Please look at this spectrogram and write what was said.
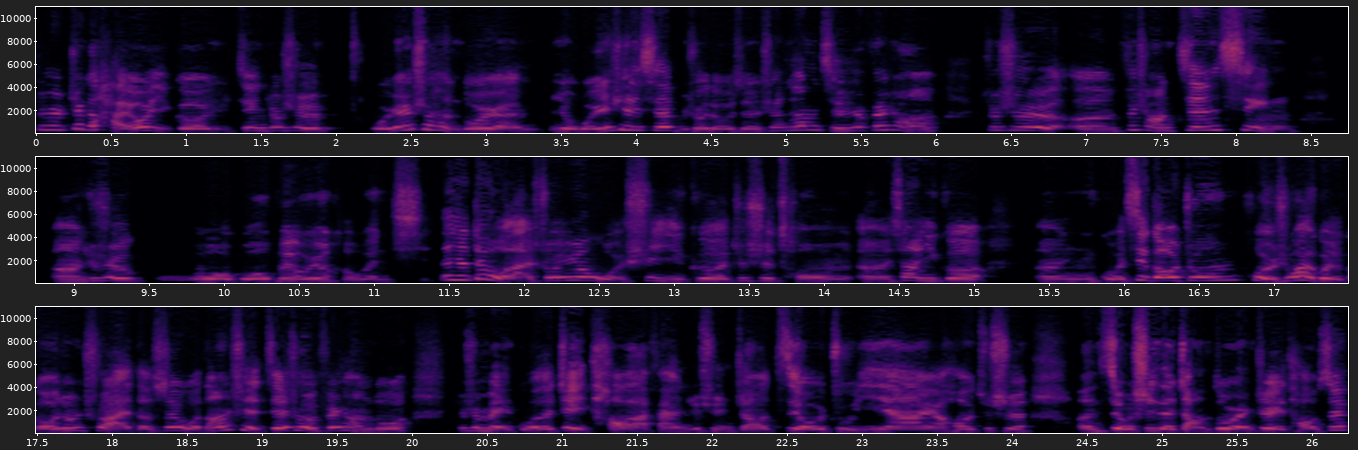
就是这个还有一个语境，就是我认识很多人，有我认识一些，比如说留学生，他们其实非常就是嗯非常坚信，嗯就是我国没有任何问题。但是对我来说，因为我是一个就是从嗯像一个。嗯，国际高中或者是外国语高中出来的，所以我当时也接受了非常多，就是美国的这一套啊，反正就是你知道自由主义啊，然后就是嗯自由世界的掌舵人这一套，所以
